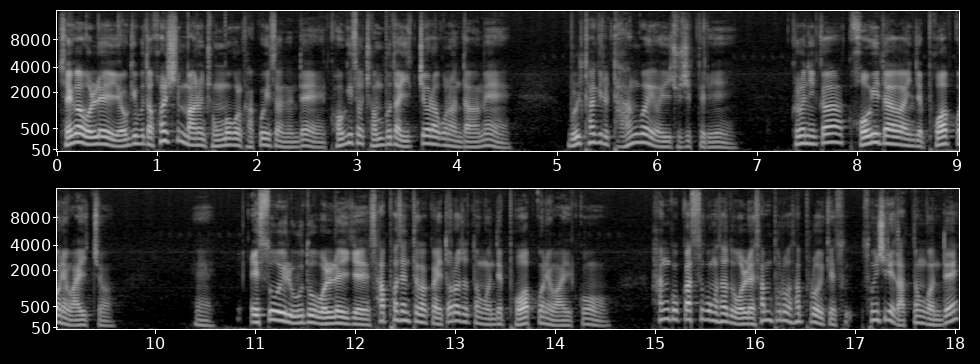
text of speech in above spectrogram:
제가 원래 여기보다 훨씬 많은 종목을 갖고 있었는데, 거기서 전부 다 익절하고 난 다음에 물타기를 다 한 거예요, 이 주식들이. 그러니까 거의 다가 이제 보합권에 와 있죠. 예. S-오일 우도 원래 이게 4% 가까이 떨어졌던 건데 보합권에 와 있고 한국가스공사도 원래 3% 4% 이렇게 소- 손실이 났던 건데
